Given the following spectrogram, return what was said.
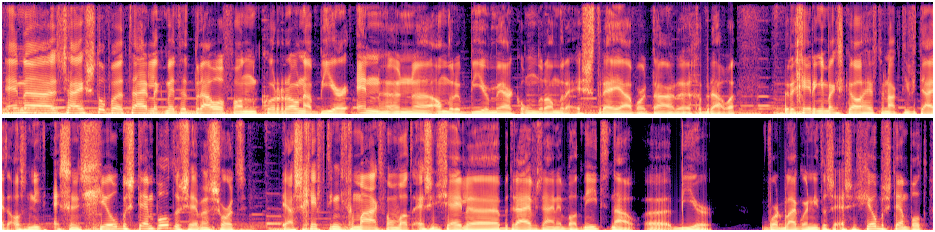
En eh, zij stoppen tijdelijk met het brouwen van Corona bier en hun eh, andere biermerken. Onder andere Estrella wordt daar eh, gebrouwen. De regering in Mexico heeft hun activiteit als niet essentieel bestempeld. Dus ze hebben een soort ja, schifting gemaakt van wat essentiële bedrijven zijn en wat niet. Nou, bier wordt blijkbaar niet als essentieel bestempeld.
